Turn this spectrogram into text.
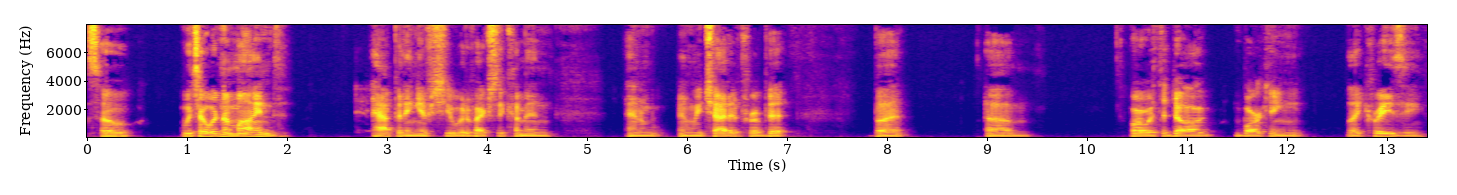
So, which I wouldn't have mind happening if she would have actually come in and and we chatted for a bit but um or with the dog barking like crazy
